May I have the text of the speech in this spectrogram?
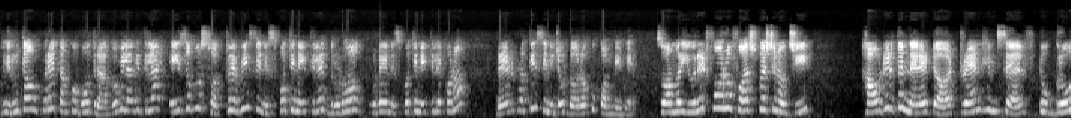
भीरुता बहुत राग भी लगी सब सत्वे भी से निष्पत्ति नहीं दृढ़ गोटे निष्पत्ति नहीं कौन रेड प्रति से निज डर को कमे सो आम यूनिट फोर रस्ट क्वेश्चन हूँ how did the narrator train himself to grow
